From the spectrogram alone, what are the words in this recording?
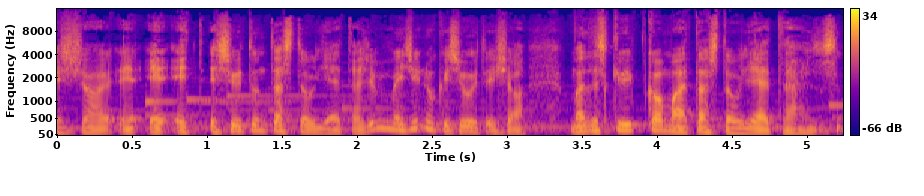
això, he, he, he sigut un tastaulletes. Jo m'imagino que he sigut això. M'ha descrit com a tastaulletes.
